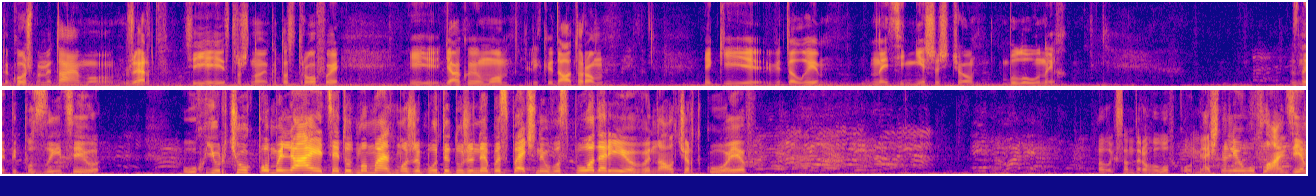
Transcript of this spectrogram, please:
Також пам'ятаємо жертв цієї страшної катастрофи і дякуємо ліквідаторам, які віддали найцінніше, що було у них. Знайти позицію. Ух, Юрчук помиляється, і тут момент може бути дуже небезпечний у господарів. Винал Чорткоєв. Олександр Головко. М'яч на лівому фланзі.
